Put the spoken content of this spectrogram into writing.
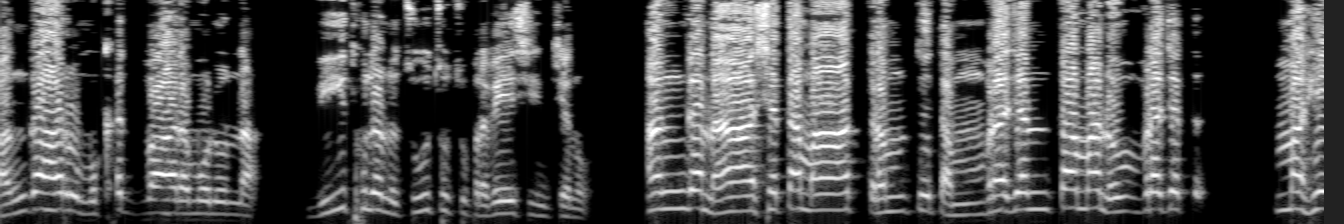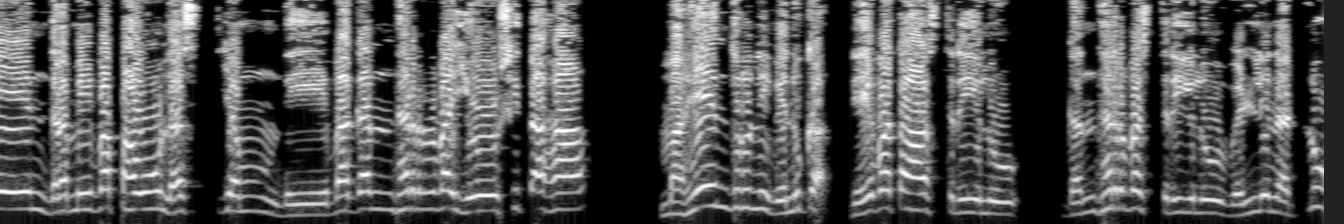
బంగారు ముఖద్వారములున్న వీధులను చూచుచు ప్రవేశించెను. అంగనాశతమాత్రం తు తం వ్రజంతమనువ్రజత్. మహేంద్రమివ పౌలస్త్యం దేవగంధర్వయోషిత. మహేంద్రుని వెనుక దేవతా స్త్రీలు గంధర్వ స్త్రీలు వెళ్ళినట్లు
